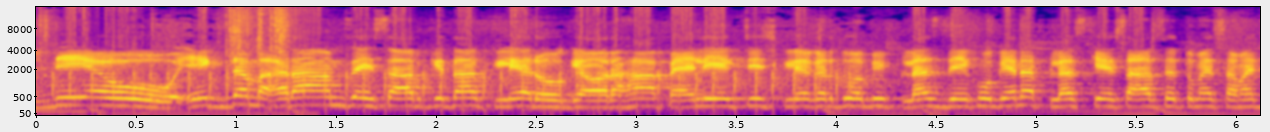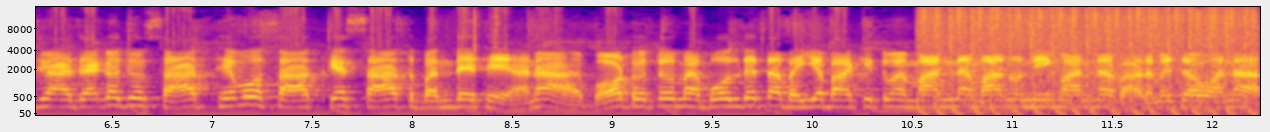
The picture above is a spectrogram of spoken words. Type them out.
लियो एकदम आराम से हिसाब किताब क्लियर हो गया। और हाँ पहले एक चीज़ क्लियर कर दूँ, अभी प्लस देखोगे ना प्लस के हिसाब से तुम्हें समझ में आ जाएगा, जो सात थे वो सात के सात बंदे थे, है ना? बॉट होते तो मैं बोल देता, भैया, बाकी तुम्हें मानना मानो, नहीं मानना, भाड़ में जाओ, है ना?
